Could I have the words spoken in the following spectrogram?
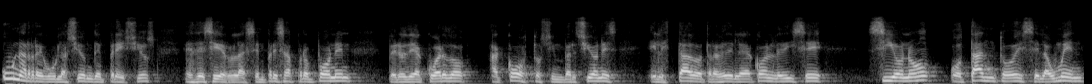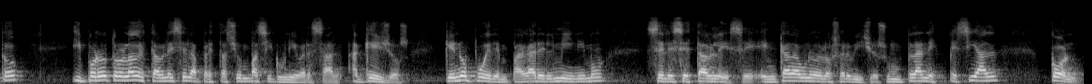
una regulación de precios, es decir, las empresas proponen, pero de acuerdo a costos, inversiones, el Estado a través de la EACON le dice sí o no, o tanto es el aumento, y por otro lado establece la prestación básica universal. Aquellos que no pueden pagar el mínimo, se les establece en cada uno de los servicios un plan especial con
